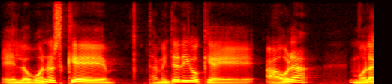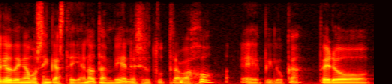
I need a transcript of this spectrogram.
eh, lo bueno es que también te digo que ahora mola que lo tengamos en castellano también, ese es tu trabajo, eh, Piluca, pero,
